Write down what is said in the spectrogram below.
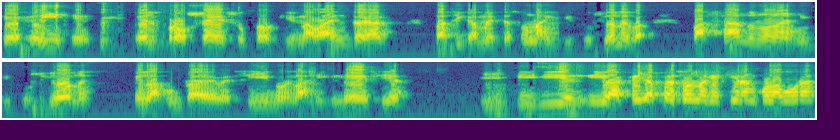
que rige el proceso, pero quien la va a entregar básicamente son las instituciones, basándonos en las instituciones, en la junta de vecinos, en las iglesias y, y, y, aquellas personas que quieran colaborar.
